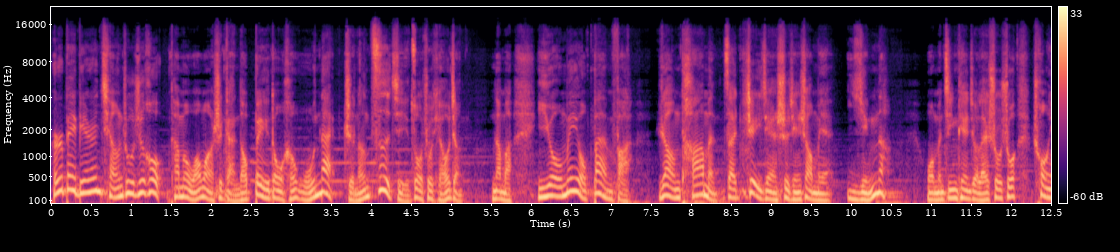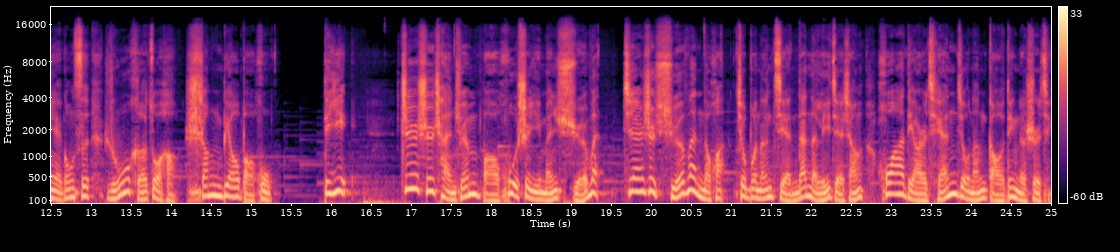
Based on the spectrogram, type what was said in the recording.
而被别人抢注之后，他们往往是感到被动和无奈，只能自己做出调整，那么有没有办法让他们在这件事情上面赢呢？我们今天就来说说创业公司如何做好商标保护。第一，知识产权保护是一门学问，既然是学问的话，就不能简单的理解成花点钱就能搞定的事情。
